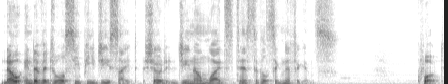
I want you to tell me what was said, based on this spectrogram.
no individual CPG site showed genome wide statistical significance. Quote,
